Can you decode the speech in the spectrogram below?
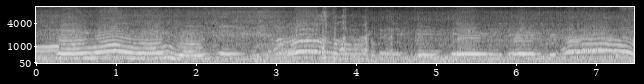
Oh, wow, wow, wow. Oh, baby, baby, baby, oh.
